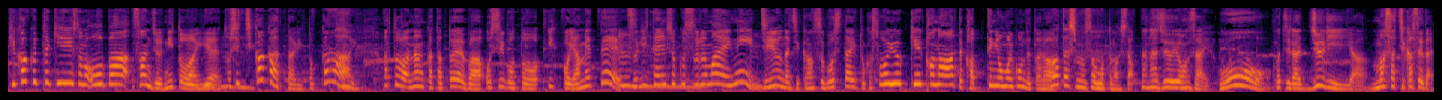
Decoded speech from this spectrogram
比較的そのオーバー32とはいえ、年近かったりとか、はいあとはなんか例えばお仕事を1個辞めて、次転職する前に自由な時間過ごしたいとかそういう系かなって勝手に思い込んでたら私もそう思ってました。74歳。おおこちらジュリーや正親世代。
